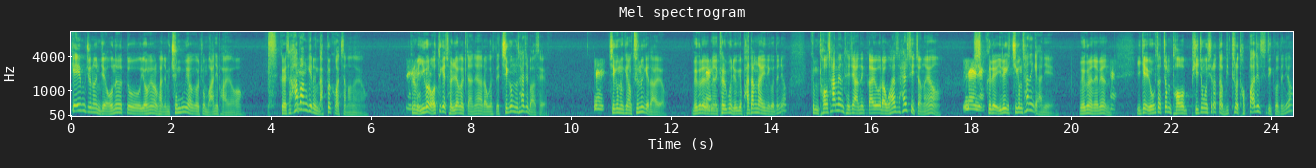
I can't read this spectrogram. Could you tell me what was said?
게임주는 이제 어느 또 영향을 받냐면 중국 영향을 좀 많이 봐요. 그래서 하반기는 나쁠 것 같지 않아요. 네. 그러면 이걸 어떻게 전략을 짜냐라고 했을 때 지금은 사지 마세요. 네. 지금은 그냥 드는 게 나아요. 왜 그러냐면 네. 결국은 여기 바닥 라인이거든요. 그럼 더 사면 되지 않을까요?라고 할 수 있잖아요. 네, 네. 그래 이렇게 지금 사는 게 아니에요. 왜 그러냐면 네. 이게 여기서 좀 더 비중을 실었다가 밑으로 더 빠질 수도 있거든요.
